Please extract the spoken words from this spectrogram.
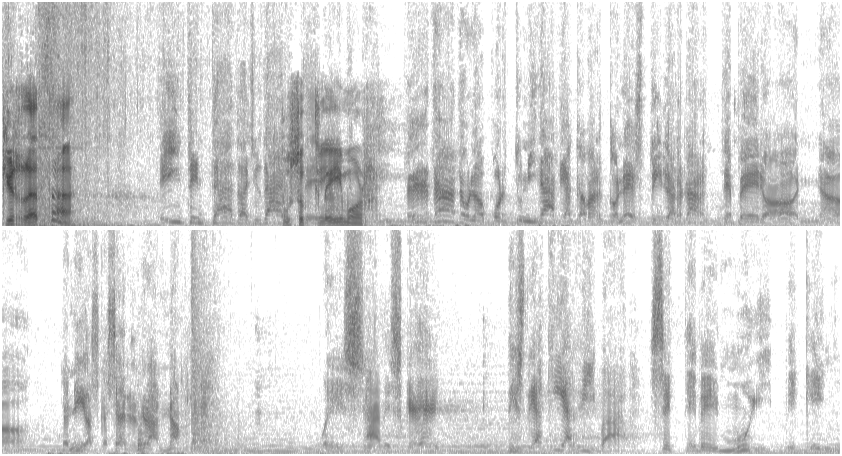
¡Qué rata! Puso Claymore. He dado la oportunidad de acabar con esto y largarte, pero oh, no. Tenías que ser el gran noble. Pues, ¿sabes qué? Desde aquí arriba se te ve muy pequeño.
